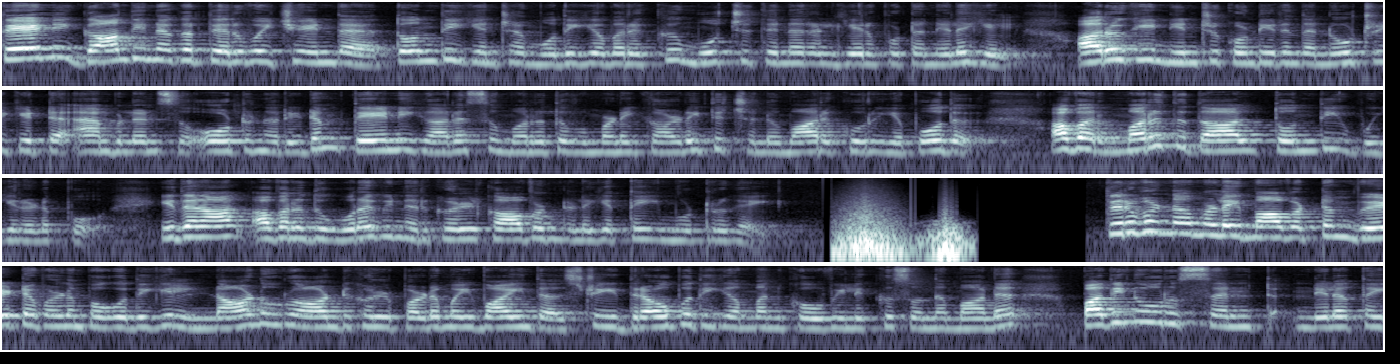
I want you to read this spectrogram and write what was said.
தேனி காந்திநகர் தெருவைச் சேர்ந்த தொந்தி என்ற முதியவருக்கு மூச்சு திணறல் ஏற்பட்ட நிலையில் அருகே நின்று கொண்டிருந்த நூற்றி எட்டு ஆம்புலன்ஸ் ஓட்டுநரிடம் தேனி அரசு மருத்துவமனைக்கு அழைத்துச் செல்லுமாறு கூறியபோது அவர் மறுத்ததால் தொந்தி உயிரிழப்பு. இதனால் அவரது உறவினர்கள் காவல் நிலையத்தை முற்றுகை. திருவண்ணாமலை மாவட்டம் வேட்டவளம் பகுதியில் நானூறு ஆண்டுகள் பழமை வாய்ந்த ஸ்ரீ திரௌபதி அம்மன் கோவிலுக்கு சொந்தமான பதினோரு சென்ட் நிலத்தை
